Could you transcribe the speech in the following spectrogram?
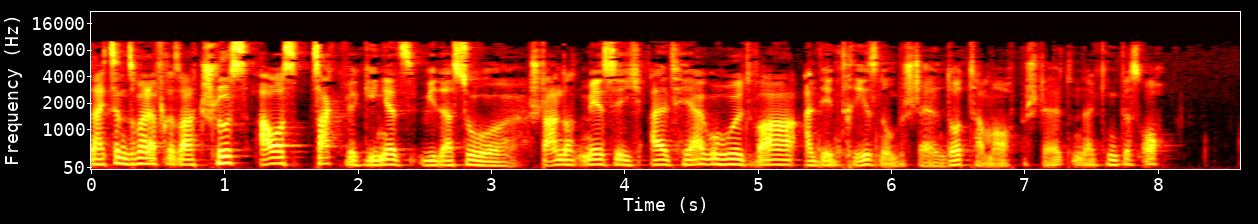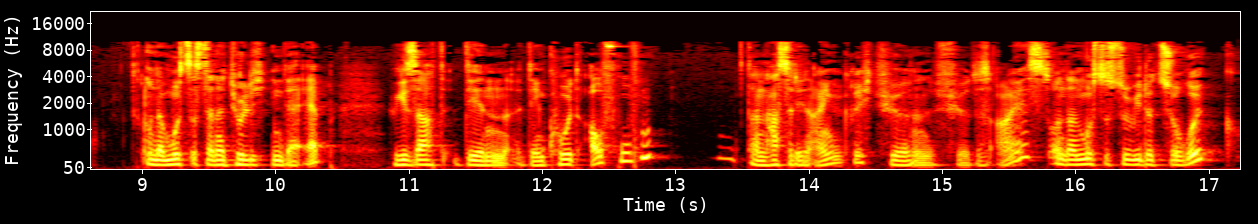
Da hat dann zu meiner Frau gesagt, Schluss, aus, zack, wir gehen jetzt, wie das so standardmäßig alt hergeholt war, an den Tresen und bestellen. Dort haben wir auch bestellt und da ging das auch. Und da musstest du natürlich in der App wie gesagt, den, den Code aufrufen. Dann hast du den eingekriegt für, für das Eis und dann musstest du wieder zurück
